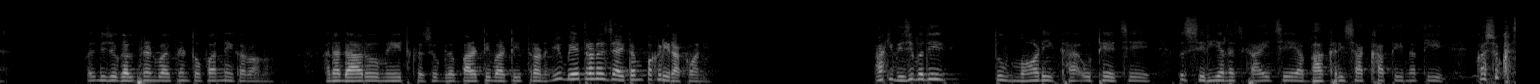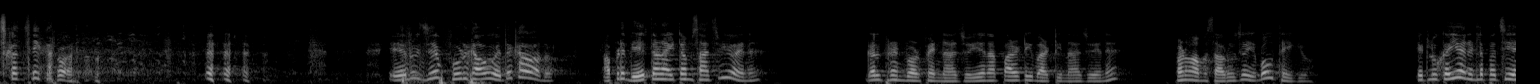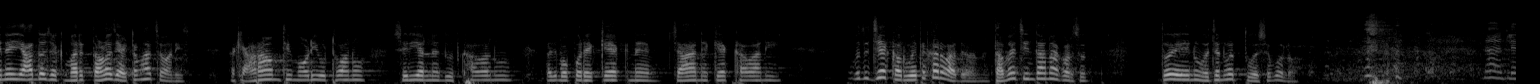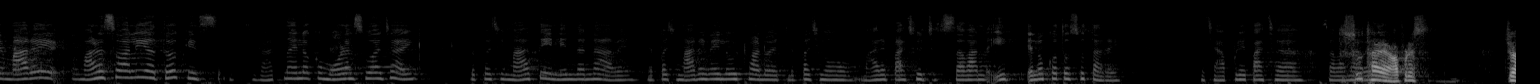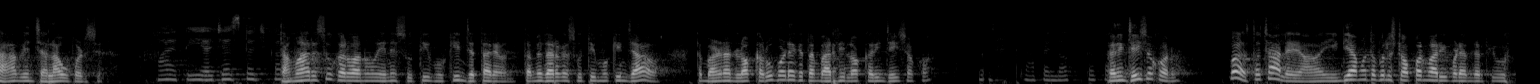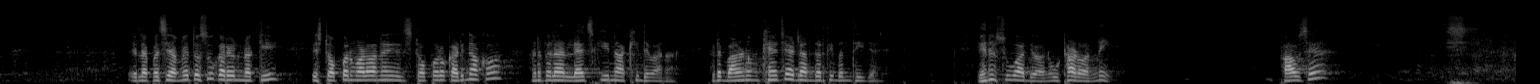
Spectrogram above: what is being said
બીજું ગર્લફ્રેન્ડ બોયફ્રેન્ડ તોફાન નહીં કરવાનું. અને દારૂ, મીઠ કશું પાર્ટી બાર્ટી ત્રણ, એ બે ત્રણ જ આઈટમ પકડી રાખવાની. બાકી બીજી બધી તું મોડી ઉઠે છે સિરિયલ જ ખાય છે, આ ભાખરી શાક ખાતી નથી કશું કચકચ નહીં કરવાનું. એનું જે ફૂડ ખાવું હોય તે ખાવા દો આપણે બે ત્રણ આઈટમ સાચવી હોય ને ગર્લફ્રેન્ડ બોયફ્રેન્ડ ના જોઈએ એના પાર્ટી બાર્ટી ના જોઈએ ને, ભણવામાં સારું જોઈએ, બહુ થઈ ગયું. એટલું કહીએ ને એટલે પછી એને યાદ જ કે મારે ત્રણ જ આઈટમ વાંચવાની છે. બાકી આરામથી મોડી ઉઠવાનું સિરિયલ ને દૂધ ખાવાનું, પછી બપોરે કેક ને ચા ને કેક ખાવાની, એ બધું જે કરવું હોય તો કરવા દેવાનું. તમે ચિંતા ના કરશો. તો એનું વજન વધતું હશે, બોલો. ના, એટલે મારે, મારો સવાલ એ હતો કે રાતના એ લોકો મોડા સુવા જાય, તો પછી માતી નિંદર ના આવે, ને પછી મારે વહેલું ઉઠવાનું એટલે પછી હું, મારે પાછું એ એ લોકો તો સુતા રહે. પછી આપણે પાછા શું થાય? આપણે જો આ બેન ચલાવવું પડશે. તમારે શું કરવાનું? એને સૂતી મૂકીને જતા રહેવાનું. તમે ધારો કે સૂતી મૂકીને જાઓ તો બારણા લોક કરવું પડે કે તમે બહારથી લોક કરીને જઈ શકો. કરીને જઈ શકો ને? બસ તો ચાલે. ઇન્ડિયામાં તો પેલું સ્ટોપર મારવી પડે અંદરથી. એટલે પછી અમે તો શું કરેલું નક્કી? એ સ્ટોપર મારવાને સ્ટોપરો કાઢી નાખો અને પેલા લેચકી નાખી દેવાના. એટલે બારણું ખેંચે એટલે અંદરથી બંધ થઈ જાય. એને સુવા દેવાનું ઉઠાડવાનું નહીં. ફાવશે?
